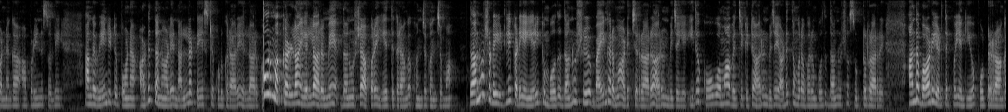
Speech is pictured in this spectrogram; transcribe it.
பண்ணுங்க அப்படின்னு சொல்லி அங்கே வேண்டிட்டு போன அடுத்த நாளே நல்ல டேஸ்ட்டு கொடுக்குறாரு எல்லாருக்கும். ஊர் மக்கள்லாம் எல்லாருமே தனுஷை அப்புறம் ஏற்றுக்கிறாங்க கொஞ்சம் கொஞ்சமாக தனுஷோட இட்லி கடையை எரிக்கும் போது தனுஷ் பயங்கரமாக அடிச்சிடுறாரு அருண் விஜயை. இதை கோவமாக வச்சுக்கிட்டு அருண் விஜய் அடுத்த முறை வரும்போது தனுஷை சுட்டுறாரு. அந்த பாடி எடுத்துகிட்டு போய் எங்கேயோ போட்டுடுறாங்க.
